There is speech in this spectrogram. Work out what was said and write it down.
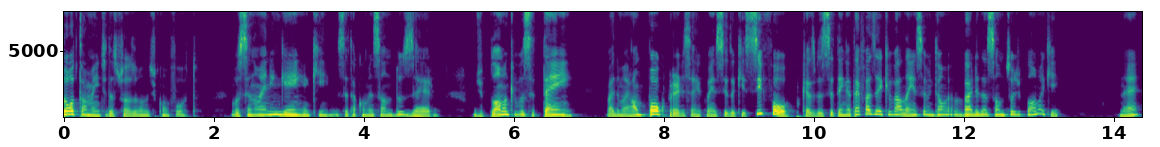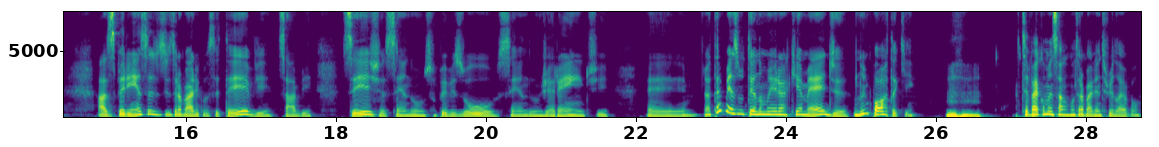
totalmente da sua zona de conforto. Você não é ninguém aqui. Você está começando do zero. O diploma que você tem vai demorar um pouco para ele ser reconhecido aqui, se for, porque às vezes você tem que até fazer equivalência ou então validação do seu diploma aqui, né? As experiências de trabalho que você teve, sabe? Seja sendo um supervisor, sendo um gerente, é, até mesmo tendo uma hierarquia média, não importa aqui. Uhum. Você vai começar com um trabalho entry level,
